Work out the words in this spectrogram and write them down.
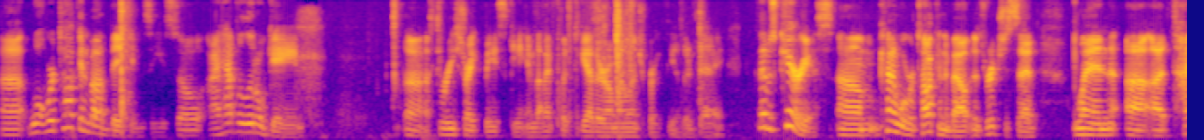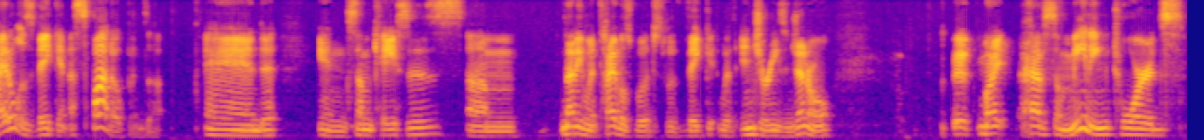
Uh, well, we're talking about vacancies, so I have a little game, uh, a three strike based game that I put together on my lunch break the other day. I was curious, um, kind of what we're talking about, as Rich has said, when uh, a title is vacant, a spot opens up, and in some cases, um, not even with titles, but just with vacant with injuries in general, it might have some meaning towards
